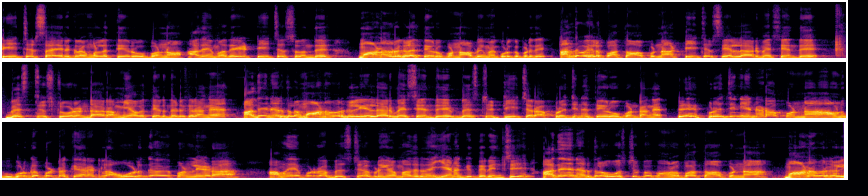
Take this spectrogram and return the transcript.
டீச்சர்ஸா இருக்கிறவங்கள தேர்வு பண்ணோம். அதே மாதிரி டீச்சர்ஸ் வந்து மாணவர்களை தேர்வு பண்ணோம் அப்படிங்கிற கொடுக்கப்படுது. அந்த வகையில் பார்த்தோம் அப்படின்னா டீச்சர்ஸ் எல்லாருமே சேர்ந்து பெஸ்ட் ஸ்டூடெண்டா ரம்யாவை தேர்ந்தெடுக்கிறாங்க. அதே நேரத்துல மாணவர்கள் எல்லாருமே சேர்ந்து பெஸ்ட் டீச்சரா பிரஜினை தேர்வு பண்றாங்க ஏய் பிரஜின் என்னடா பண்ணா? அவனுக்கு கொடுக்கப்பட்ட கேரக்டர்ல அவன் ஒழுங்காவே பண்ணலையடா. அவன் எப்படிடா பெஸ்ட் அப்படிங்கிற மாதிரி தான் எனக்கு தெரிஞ்சு அதே நேரத்தில் ஒஸ்ட் பெர்ஃபார்மரை பார்த்தோம் அப்படின்னா மாணவர்கள்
